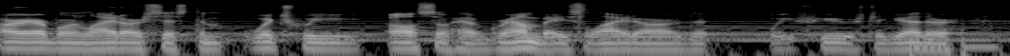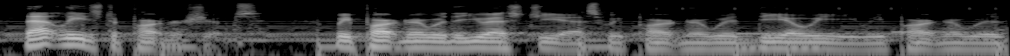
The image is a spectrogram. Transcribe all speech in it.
our airborne LiDAR system, which we also have ground-based LiDAR that we fuse together, that leads to partnerships. We partner with the USGS, we partner with DOE, we partner with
